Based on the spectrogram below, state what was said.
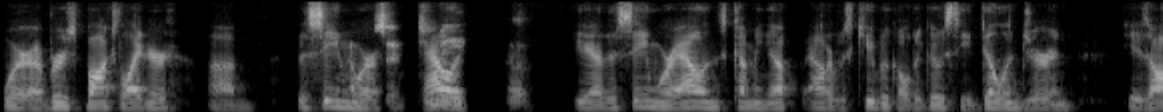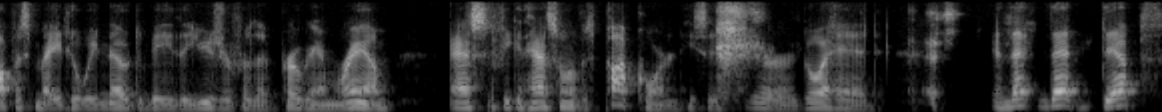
where uh, Bruce Boxleitner, um, the scene where Alan, uh, yeah, the scene where Alan's coming up out of his cubicle to go see Dillinger and his office mate, who we know to be the user for the program RAM, asks if he can have some of his popcorn. He says, "Sure, go ahead." And that that depth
